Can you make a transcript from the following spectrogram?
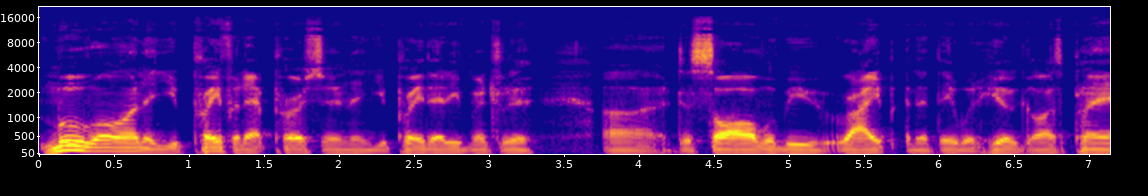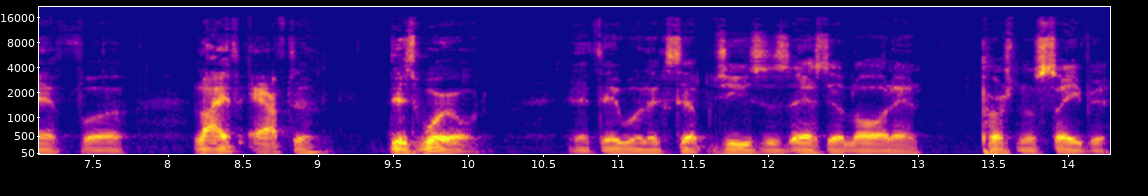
move on and you pray for that person and you pray that eventually uh, the soul will be ripe and that they would hear God's plan for life after this world and that they will accept Jesus as their Lord and personal Savior.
